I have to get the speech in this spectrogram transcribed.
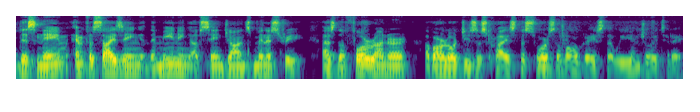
this name, emphasizing the meaning of St. John's ministry as the forerunner of our Lord Jesus Christ, the source of all grace that we enjoy today.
